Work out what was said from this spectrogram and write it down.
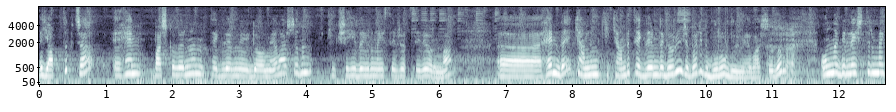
Ve yaptıkça e, hem başkalarının taglerini görmeye başladım. Çünkü şehirde yürümeyi sevi- seviyorum ben. Ee, hem de kendim kendi taglerimde görünce böyle bir gurur duymaya başladım. Onunla birleştirmek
